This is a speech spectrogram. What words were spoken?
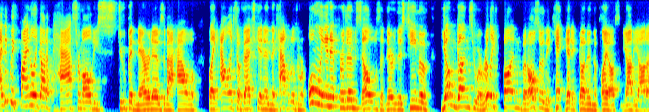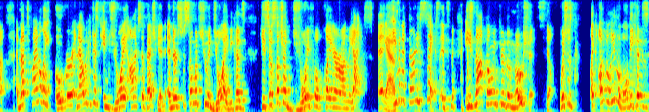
I think we finally got a pass from all these stupid narratives about how like Alex Ovechkin and the Capitals were only in it for themselves, and they're this team of young guns who are really fun, but also they can't get it done in the playoffs and yada yada. And that's finally over, and now we can just enjoy Alex Ovechkin. And there's just so much to enjoy because he's just such a joyful player on the ice. Uh, yes. Even at 36, it's he's not going through the motions still, which is like unbelievable because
